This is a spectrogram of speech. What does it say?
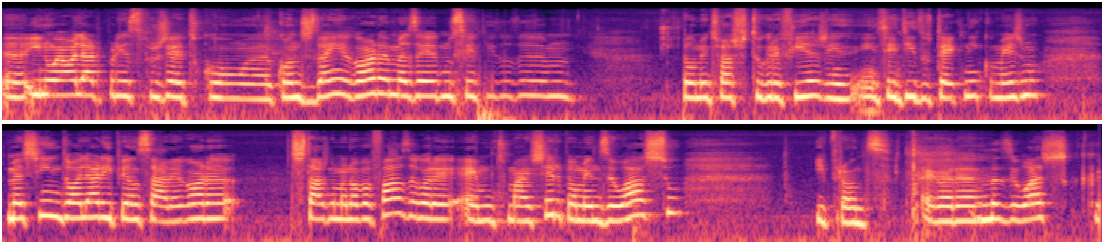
Eh, e não é olhar para esse projeto com, eh, com desdém agora, mas é no sentido de, pelo menos para as fotografias, em, em sentido técnico mesmo, mas sim de olhar e pensar, agora estás numa nova fase, agora é, muito mais sério, pelo menos eu acho. E pronto, agora... Mas eu acho que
